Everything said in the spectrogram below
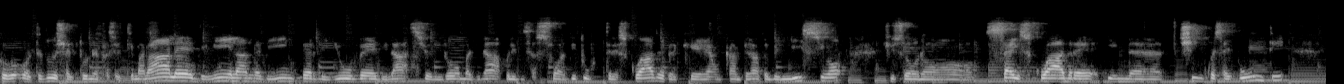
oltretutto c'è il turno infrasettimanale di Milan, di Inter, di Juve, di Lazio, di Roma, di Napoli, di Sassuolo, di tutte le squadre perché è un campionato bellissimo. Ci sono sei squadre in 5-6 eh, punti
